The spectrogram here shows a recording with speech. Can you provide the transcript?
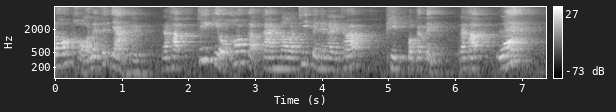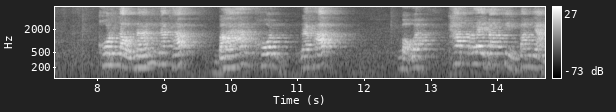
ร้องขออะไรสักอย่างหนึ่งนะครับ ที่เกี่ยวข้องกับการนอนที่เป็นยังไงครับ ผิดปกตินะครับ และคนเหล่านั้นนะครับ บางคนนะครับ บอกว่าทำอะไรบางสิ่งบางอย่าง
